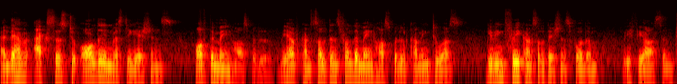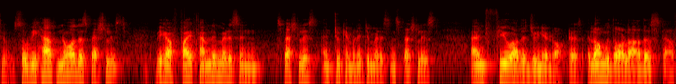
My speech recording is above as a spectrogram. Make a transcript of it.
And they have access to all the investigations of the main hospital. We have consultants from the main hospital coming to us, giving free consultations for them if we ask them to. So we have no other specialist. We have five family medicine specialists and two community medicine specialists and few other junior doctors along with all our other staff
